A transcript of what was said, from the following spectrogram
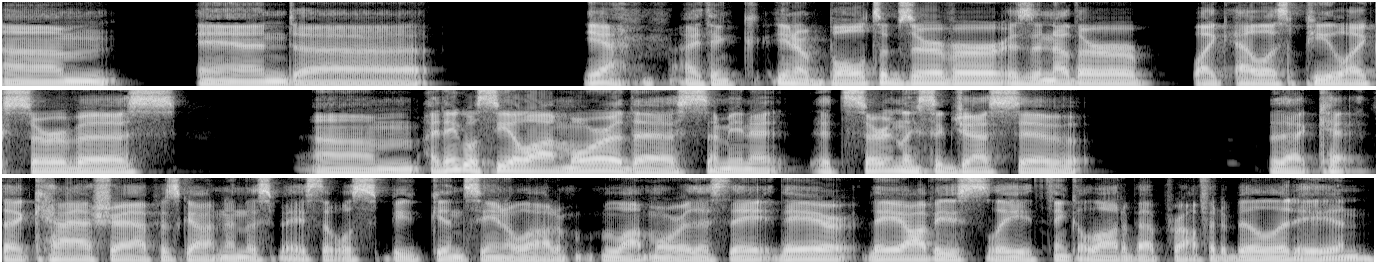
Um, and uh, yeah, I think you know Bolt Observer is another like LSP like service. Um, I think we'll see a lot more of this. I mean, it, it's certainly suggestive that ca- that Cash App has gotten in the space that we'll begin seeing a lot of a lot more of this. They they are they obviously think a lot about profitability and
